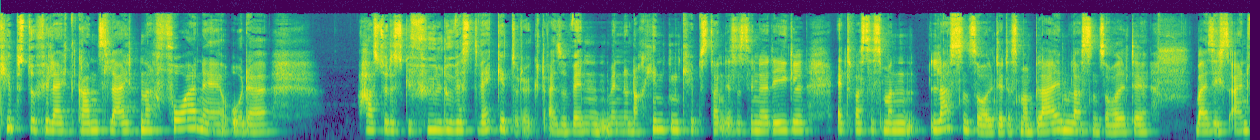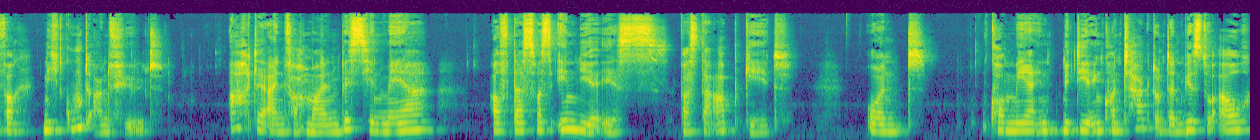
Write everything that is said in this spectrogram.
Kippst du vielleicht ganz leicht nach vorne oder hast du das Gefühl, du wirst weggedrückt. Also wenn, wenn du nach hinten kippst, dann ist es in der Regel etwas, das man lassen sollte, das man bleiben lassen sollte, weil sich es einfach nicht gut anfühlt. Achte einfach mal ein bisschen mehr auf das, was in dir ist, was da abgeht und komm mehr in, mit dir in Kontakt und dann wirst du auch,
